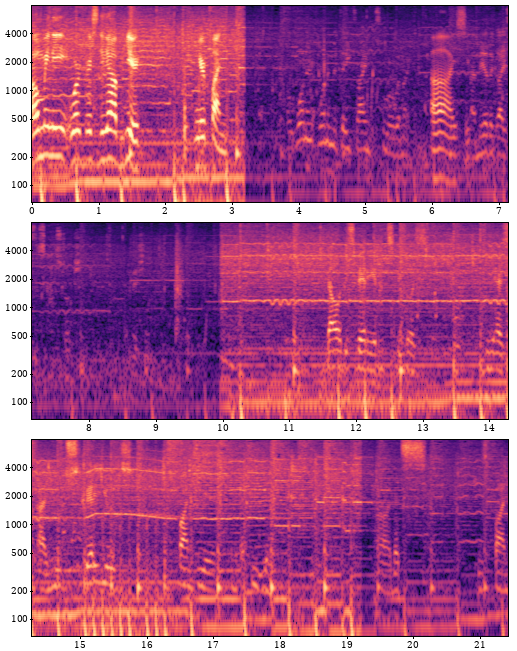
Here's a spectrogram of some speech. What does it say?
How many workers do you have here in your fund? One in, one in the daytime, two overnight. Ah, I see. And the other guy's just construction technician. Daot is very rich because he has a huge, very huge fund here in Castilla. Uh, that's his fund.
